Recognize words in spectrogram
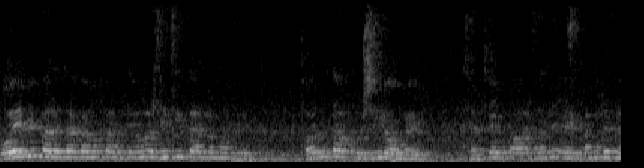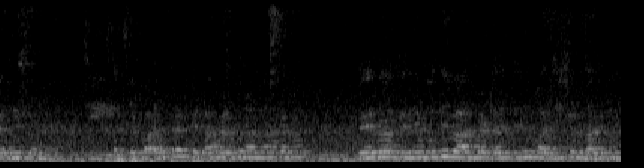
ਕੋਈ ਵੀ ਭਲੇ ਦਾ ਕੰਮ ਕਰਦੇ ਹੋ ਅਸੀਂ ਕੀ ਕਰ ਲਵਾਂਗੇ ਤੁਹਾਨੂੰ ਤਾਂ ਖੁਸ਼ੀ ਹੋਵੇ ਸੱਚੇ ਪਾਤਸ਼ਾਹ ਨੇ ਇਹ ਕਮਰੇ ਮੈਨੂੰ ਚੁਣਿਆ जी ਸੱਚੇ ਪਾਤਸ਼ਾਹ ਕਿੰਨਾ ਹੁਕਮਨਾਮਾ ਕਰਨਾ ਮੇਰੇ ਨਾਲ ਕਿੰਨੇ ਬੁੱਧੀਵਾਨ ਬੈਠੇ ਜਿਹਨੂੰ ਮਰਜ਼ੀ ਚੁਣ ਸਕਦੇ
